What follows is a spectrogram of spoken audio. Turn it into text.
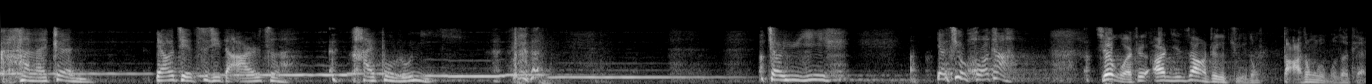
看来朕了解自己的儿子还不如你。叫御医要救活他。结果这个安金藏这个举动打动了武则天，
